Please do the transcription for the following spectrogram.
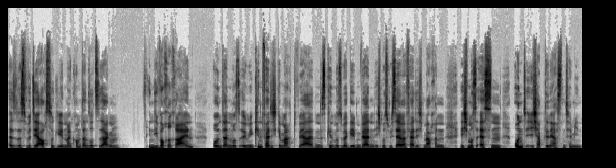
also das wird ja auch so gehen, man kommt dann sozusagen in die Woche rein und dann muss irgendwie ein Kind fertig gemacht werden, das Kind muss übergeben werden, ich muss mich selber fertig machen, ich muss essen und ich habe den ersten Termin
